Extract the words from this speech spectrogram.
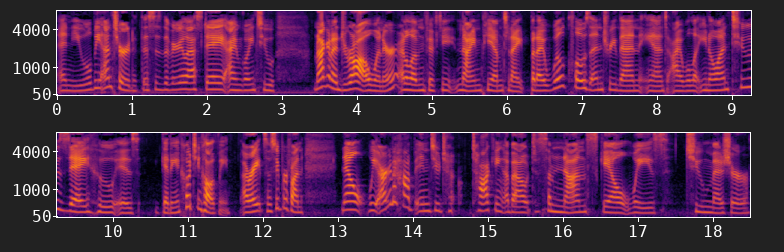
and you will be entered. This is the very last day. I'm going to I'm not going to draw a winner at 11:59 p.m. tonight, but I will close entry then and I will let you know on Tuesday who is getting a coaching call with me. All right? So super fun. Now, we are going to hop into t- talking about some non scale ways to measure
